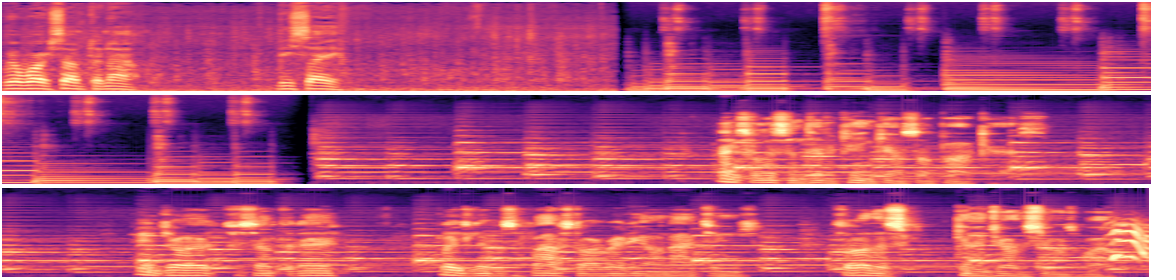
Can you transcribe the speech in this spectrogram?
We'll work something out. Be safe. Thanks for listening to the King Kelso podcast. If you enjoyed yourself today, please leave us a five star rating on iTunes so others can enjoy the show as well.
